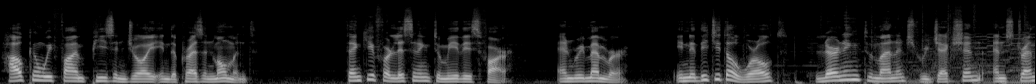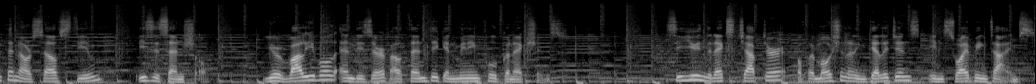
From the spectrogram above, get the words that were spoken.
how can we find peace and joy in the present moment? Thank you for listening to me this far. And remember, in a digital world, learning to manage rejection and strengthen our self esteem is essential. You're valuable and deserve authentic and meaningful connections. See you in the next chapter of Emotional Intelligence in Swiping Times.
